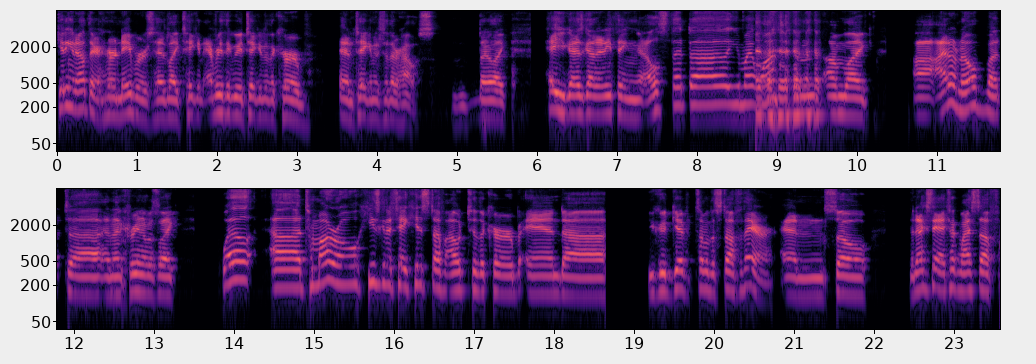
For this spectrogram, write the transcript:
getting it out there. And her neighbors had like taken everything we had taken to the curb and taken it to their house. They're like, "Hey, you guys got anything else that uh, you might want?" and I'm like, uh, "I don't know," but uh, and then Karina was like well, uh, tomorrow he's going to take his stuff out to the curb and uh, you could get some of the stuff there. And so the next day I took my stuff,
